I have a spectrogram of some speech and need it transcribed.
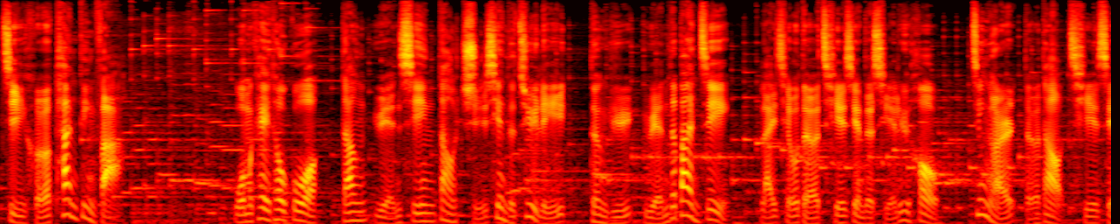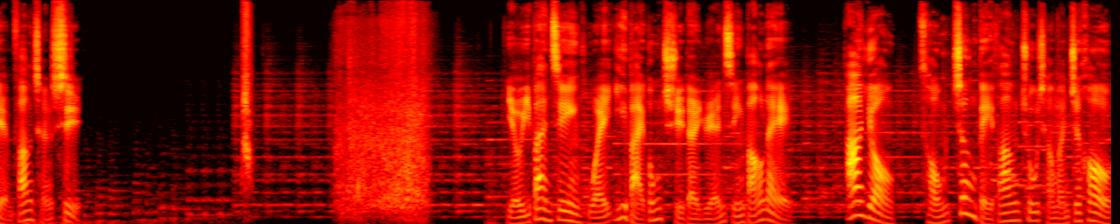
几何判定法，我们可以透过当圆心到直线的距离等于圆的半径，来求得切线的斜率后，进而得到切线方程式。有一半径为一百公尺的圆形堡垒，阿勇从正北方出城门之后。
